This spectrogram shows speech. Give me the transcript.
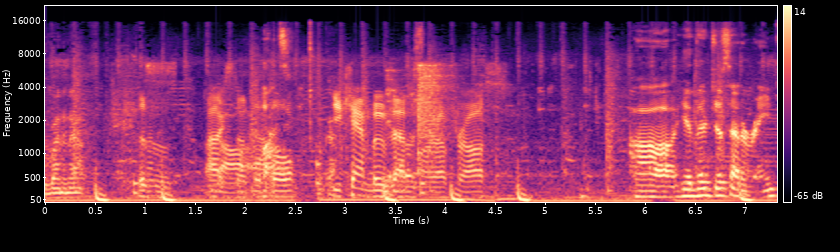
We going? or Are we running out? This is accidental What? pull. Okay. You can't move that far up for us. Uh, yeah, they're just out of range.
